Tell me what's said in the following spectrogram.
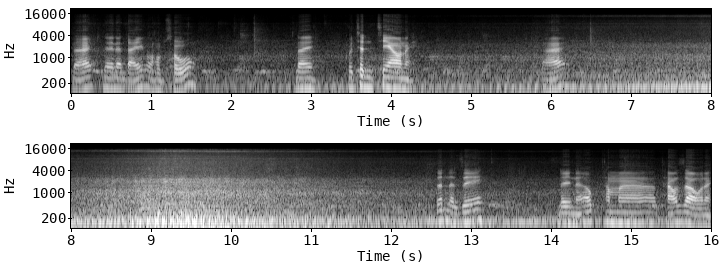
Đấy, đây là đáy của hộp số. Đây, có chân treo này. Đấy. Rất là dễ. Đây là ốc thăm à, tháo dầu này.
